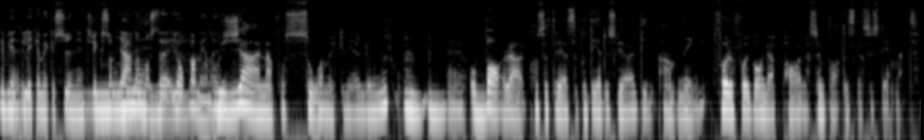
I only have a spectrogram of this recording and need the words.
Det blir inte lika mycket synintryck som hjärnan nej. måste jobba med. Nej. Och hjärnan får så mycket mer lugn och ro. Mm, mm. Eh, och bara koncentrera sig på det du ska göra, din andning. För att få igång det här parasympatiska systemet.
